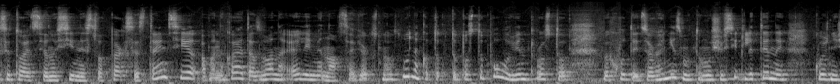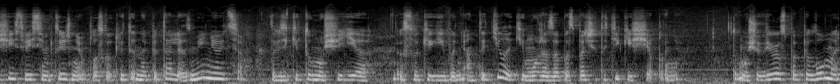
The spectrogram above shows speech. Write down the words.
ситуація носійництва персистенції, а виникає так звана елімінація вірусного збудника. Тобто поступово він просто виходить з організму, тому що всі клітини кожні 6-8 тижнів плоскоклітинна епітелія змінюються завдяки тому, що є високий рівень антитіл, який може забезпечити тільки щеплення. Тому що вірус папіломи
